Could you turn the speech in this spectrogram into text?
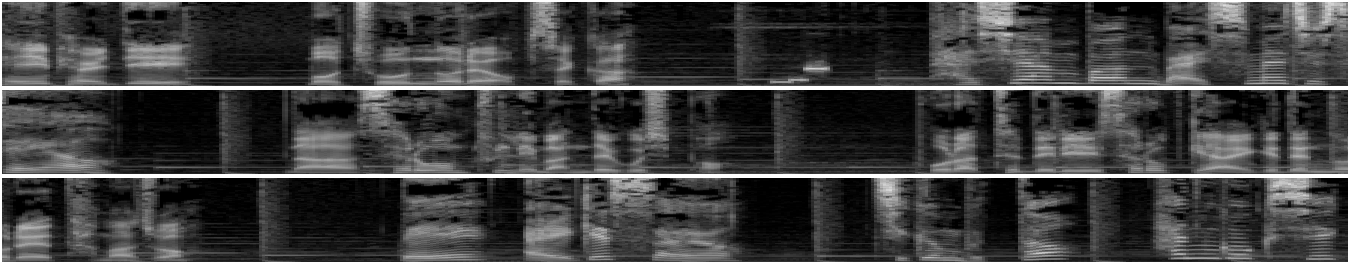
헤이 별디, 뭐 좋은 노래 없을까? 다시 한번 말씀해주세요. 나 새로운 플리 만들고 싶어. 보라트들이 새롭게 알게 된 노래 담아줘. 네, 알겠어요. 지금부터 한 곡씩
